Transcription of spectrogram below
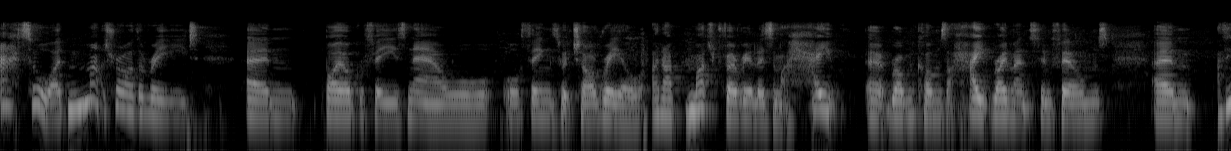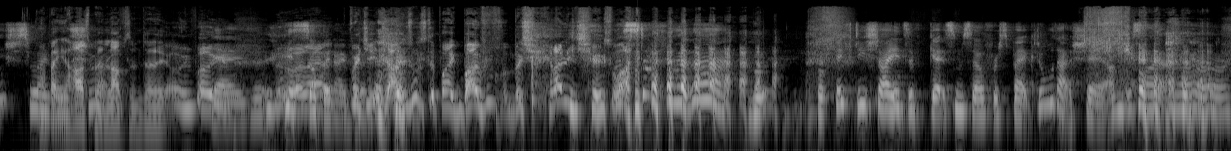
at all. I'd much rather read um, biographies now or or things which are real, and I much prefer realism. I hate uh, rom coms. I hate romance in films. Um, I think it's just a load I bet your husband loves them, doesn't he? Oh. Yeah, he's- he's uh, sobbing over Bridget them. Jones wants to bang both of them, but she can only choose one. stuff like that. But Fifty Shades of Get Some Self Respect, all that shit. I'm just like, oh.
